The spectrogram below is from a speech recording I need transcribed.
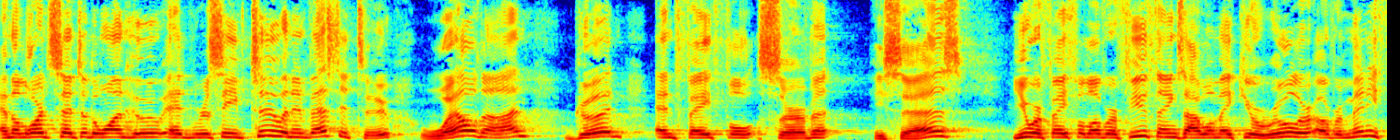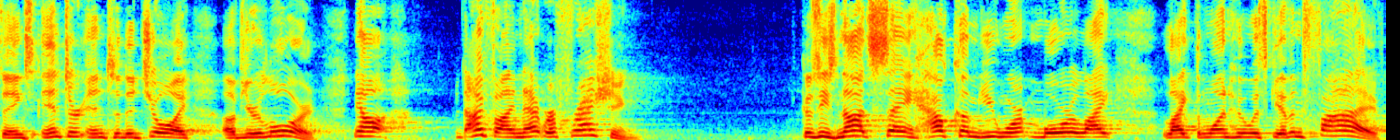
And the Lord said to the one who had received two and invested two, Well done, good and faithful servant, he says. You were faithful over a few things, I will make you a ruler over many things. Enter into the joy of your Lord. Now, I find that refreshing. Because he's not saying, How come you weren't more like, like the one who was given five?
